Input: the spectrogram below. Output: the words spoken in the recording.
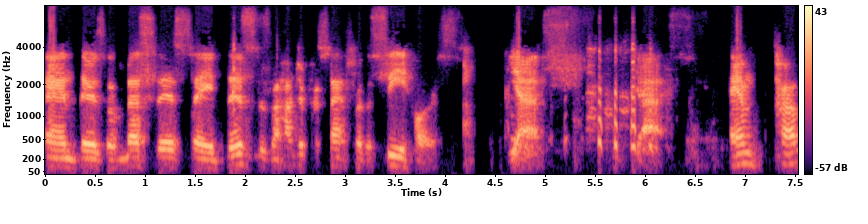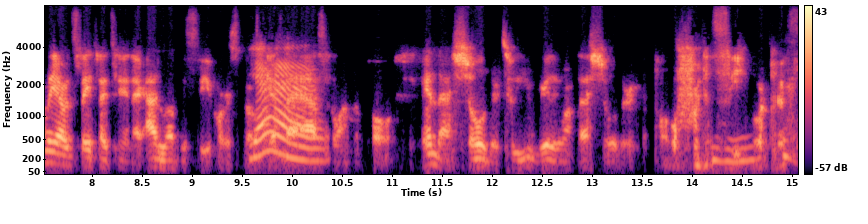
And there's a message say this is hundred percent for the seahorse. Yes. yes. And probably I would say Titanic. I love the seahorse though. Yeah. that asshole on the pole. And that shoulder too. You really want that shoulder in the pole for the Mhm. seahorse.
